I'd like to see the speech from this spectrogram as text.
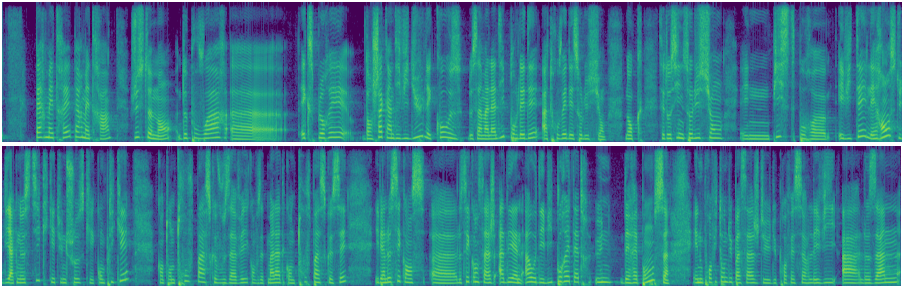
permettrait, permettra justement de pouvoir euh, explorer dans chaque individu les causes de sa maladie pour l'aider à trouver des solutions. Donc c'est aussi une solution et une piste pour euh, éviter l'errance du diagnostic, qui est une chose qui est compliquée. Quand on ne trouve pas ce que vous avez, quand vous êtes malade et qu'on ne trouve pas ce que c'est, eh bien le, euh, séquençage ADN à haut débit pourrait être une des réponses. Et nous profitons du passage du, professeur Lévy à Lausanne,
